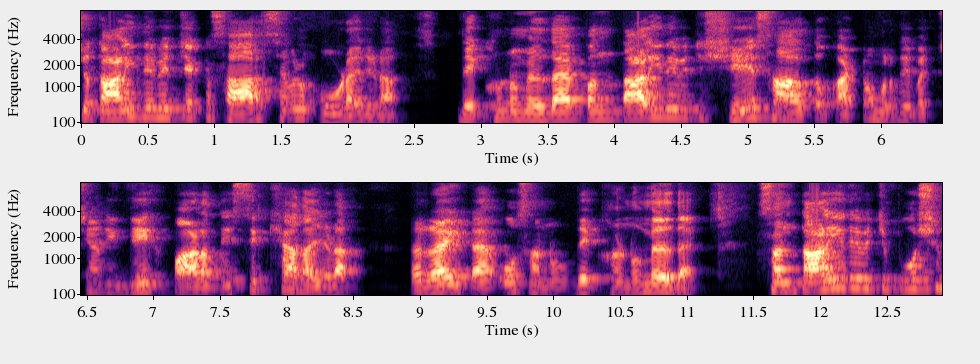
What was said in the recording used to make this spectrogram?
44 ਦੇ ਵਿੱਚ ਇੱਕ ਸਾਰ ਸਿਵਲ ਕੋਡ ਹੈ ਜਿਹੜਾ, ਦੇਖਣ ਨੂੰ ਮਿਲਦਾ ਹੈ। 45 ਦੇ ਵਿੱਚ 6 ਸਾਲ ਤੋਂ ਘੱਟ ਉਮਰ ਦੇ ਬੱਚਿਆਂ ਦੀ ਦੇਖਭਾਲ ਅਤੇ ਸਿੱਖਿਆ ਦਾ ਜਿਹੜਾ ਰਾਈਟ ਹੈ, ਉਹ ਸਾਨੂੰ ਦੇਖਣ ਨੂੰ ਮਿਲਦਾ ਹੈ। 47 ਦੇ ਵਿੱਚ ਪੋਸ਼ਣ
